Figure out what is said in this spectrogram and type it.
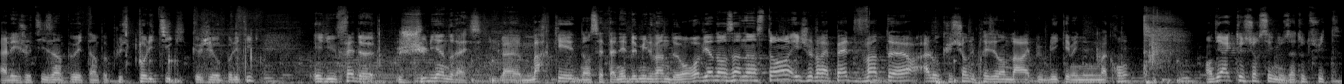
allez, je tease un peu, est un peu plus politique que géopolitique, et du fait de Julien Dresse, qui l'a marqué dans cette année 2022. On revient dans un instant, et je le répète, 20h, allocution du président de la République, Emmanuel Macron, en direct sur CNews. À tout de suite.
